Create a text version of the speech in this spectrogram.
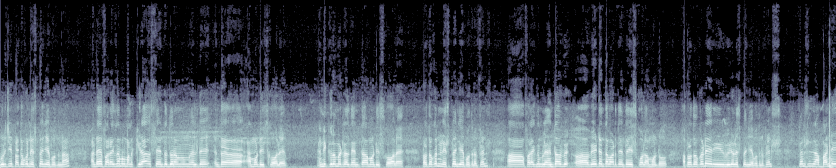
గురించి ప్రతి ఒక్కరిని ఎక్స్ప్లెయిన్ చేయబోతున్నా. అంటే ఫర్ ఎగ్జాంపుల్ మనకి కిరాయి వస్తే ఎంత దూరం వెళ్తే ఎంత అమౌంట్ తీసుకోవాలి ఎన్ని కిలోమీటర్లు వెళ్తే ఎంత అమౌంట్ తీసుకోవాలి ప్రతి ఒక్కరు నేను ఎక్స్ప్లెయిన్ చేయబోతున్నా ఫ్రెండ్స్ ఫర్ ఎగ్జాంపుల్ ఎంత వెయిట్ ఎంత పడితే ఎంత తీసుకోవాలి అమౌంట్ ప్రతి ఒక్కటి ఈ వీడియోలో ఎక్స్ప్లెయిన్ చేయబోతున్నా ఫ్రెండ్స్ ఫ్రెండ్స్ ఇది నా బండి.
